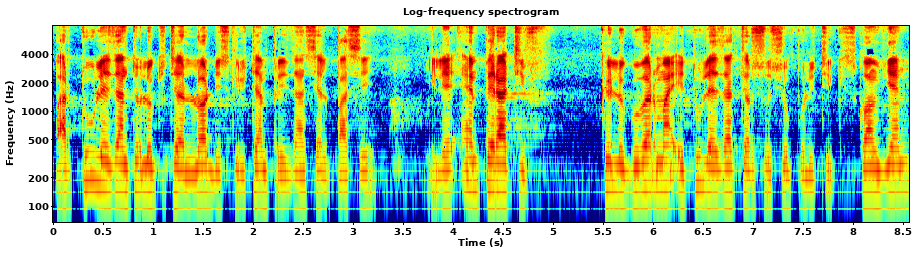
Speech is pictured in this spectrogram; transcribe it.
par tous les interlocuteurs lors du scrutin présidentiel passé, il est impératif que le gouvernement et tous les acteurs sociopolitiques conviennent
